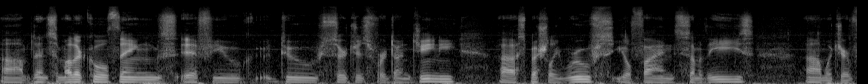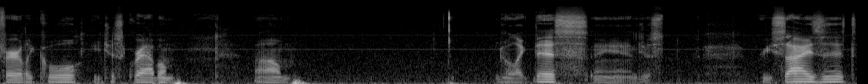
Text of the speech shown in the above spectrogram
Um, then some other cool things if you do searches for Dundjinni uh, especially roofs you'll find some of these um, which are fairly cool. You just grab them um, go like this and just resize it.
